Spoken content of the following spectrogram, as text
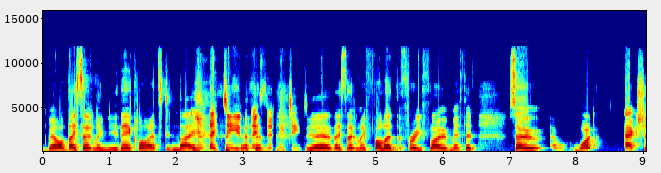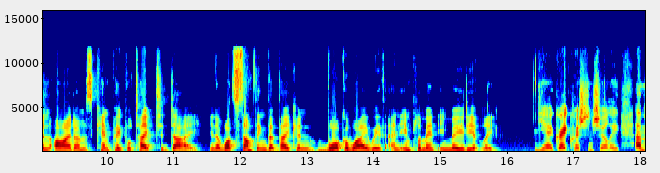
well, they certainly knew their clients, didn't they? They did. They certainly did. yeah, they certainly followed the free flow method. So, what action items can people take today? You know, what's something that they can walk away with and implement immediately? Yeah, great question, Shirley. Um,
